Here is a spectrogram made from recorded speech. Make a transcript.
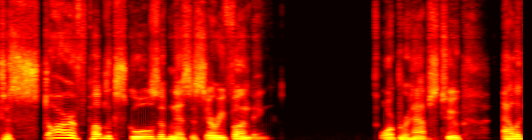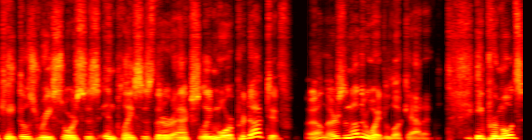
to starve public schools of necessary funding. Or perhaps to allocate those resources in places that are actually more productive. Well, there's another way to look at it. He promotes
